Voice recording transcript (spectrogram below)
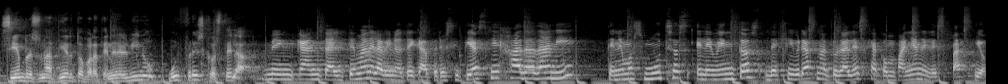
siempre es un acierto para tener el vino muy fresco, Estela. Me encanta el tema de la vinoteca, pero si te has fijado, Dani, tenemos muchos elementos de fibras naturales que acompañan el espacio.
